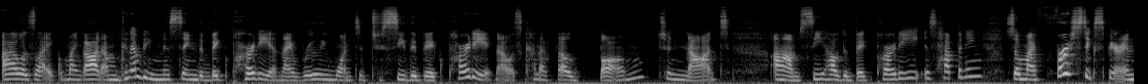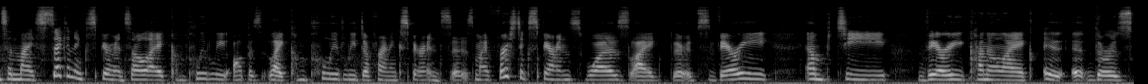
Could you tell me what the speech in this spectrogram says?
I was like, oh my God, I'm going to be missing the big party. And I really wanted to see the big party. And I was kind of felt bummed to not um, see how the big party is happening. So my first experience and my second experience are like completely opposite, like completely different experiences. My first experience was like, it's very empty very kind of like it, it, there's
